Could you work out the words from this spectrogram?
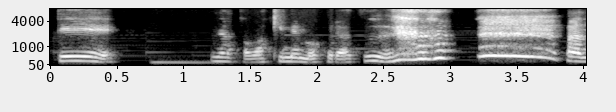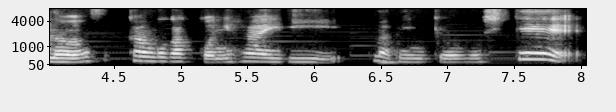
って、なんか脇目も振らず あの看護学校に入り、まあ、勉強をして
